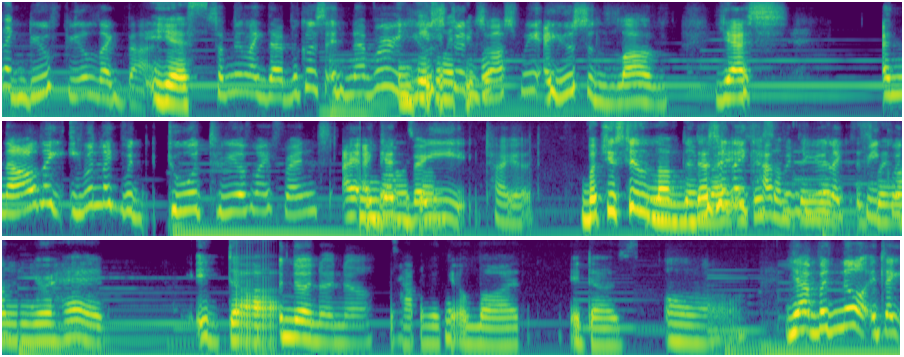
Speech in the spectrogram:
Like do you feel like that? Yes. Something like that because it never used to exhaust me. I used to love. Yes and now like even like with two or three of my friends i, I Now get as well. very tired But you still love Mm. them, Does it, like, happen to you, like, frequent- in your head? It does No, no, no. happen with me a lot. It does. Oh, yeah, but no, it's like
